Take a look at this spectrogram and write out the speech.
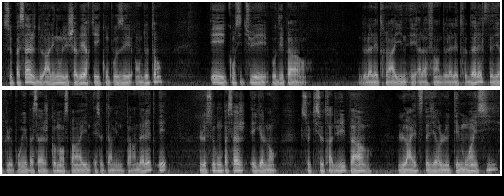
ce passage de Harlenou les Chabert, qui est composé en deux temps, est constitué au départ de la lettre Aïn et à la fin de la lettre Dalet, c'est-à-dire que le premier passage commence par Aïn et se termine par un Dalet, et le second passage également ce qui se traduit par le Haed, c'est-à-dire le témoin ici,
